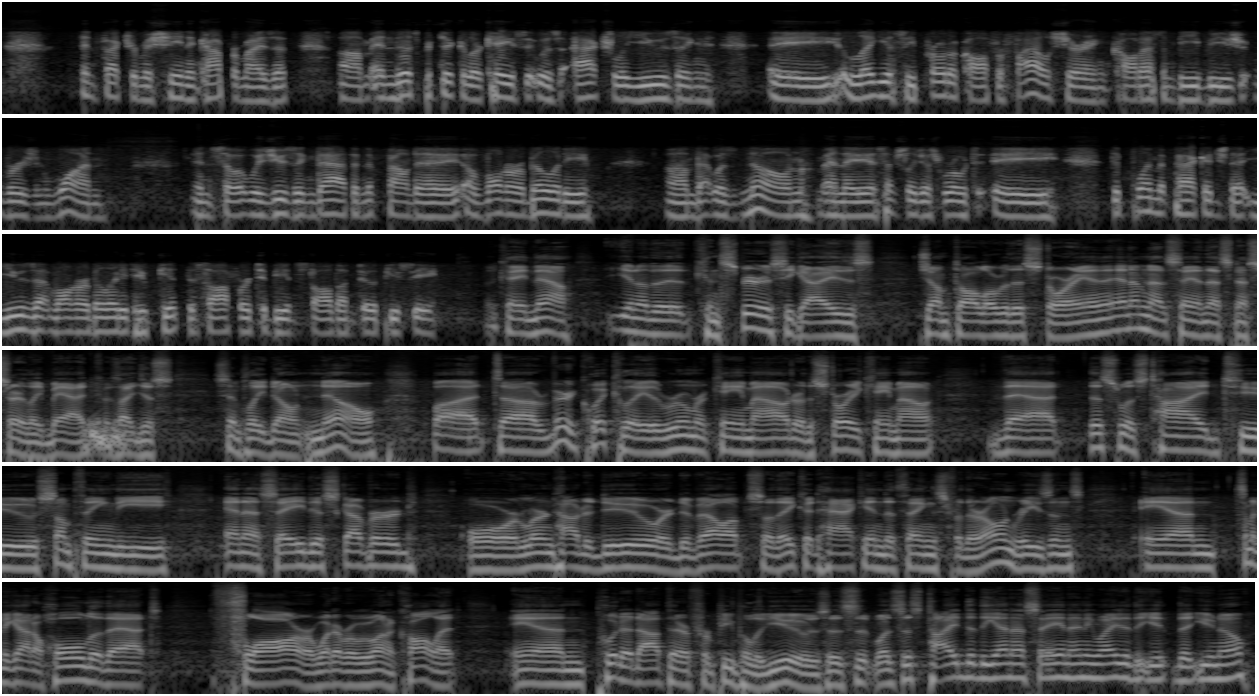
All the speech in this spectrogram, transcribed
infect your machine and compromise it. Um, in this particular case, it was actually using a legacy protocol for file sharing called SMB version 1. And so it was using that and it found a, a vulnerability um, that was known, and they essentially just wrote a deployment package that used that vulnerability to get the software to be installed onto the PC. Okay, now, you know, the conspiracy guys jumped all over this story, and, and I'm not saying that's necessarily bad because I just simply don't know. But uh, very quickly, the rumor came out, or the story came out, that this was tied to something the NSA discovered or learned how to do or developed so they could hack into things for their own reasons. And somebody got a hold of that flaw or whatever we want to call it and put it out there for people to use. Is it, was this tied to the NSA in any way that you, that you know?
